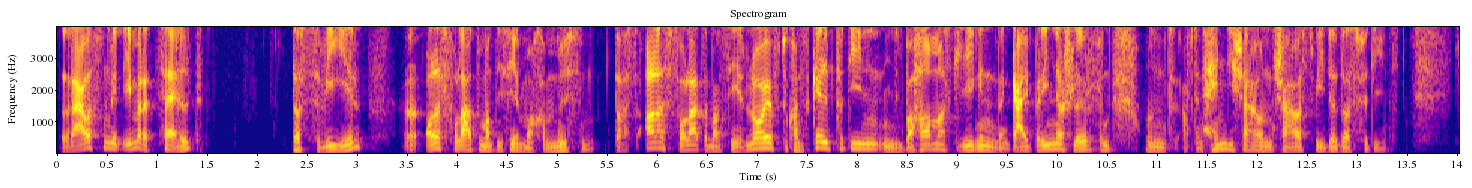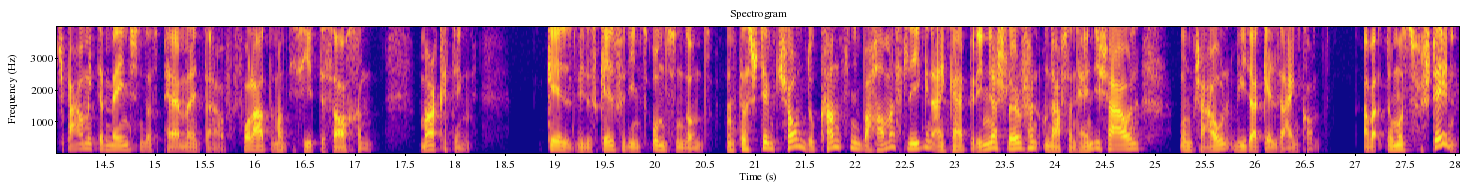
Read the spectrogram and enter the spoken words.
Da draußen wird immer erzählt, dass wir äh, alles vollautomatisieren machen müssen. Dass alles vollautomatisiert läuft, du kannst Geld verdienen, in den Bahamas liegen, den Geibrinder schlürfen und auf dein Handy schauen und schaust, wie du das verdienst. Ich baue mit den Menschen das permanent auf. Vollautomatisierte Sachen. Marketing. Geld, wie das Geld verdienst und und und. Und das stimmt schon. Du kannst in den Bahamas liegen, ein Caipirinha schlürfen und auf dein Handy schauen und schauen, wie da Geld reinkommt. Aber du musst verstehen,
